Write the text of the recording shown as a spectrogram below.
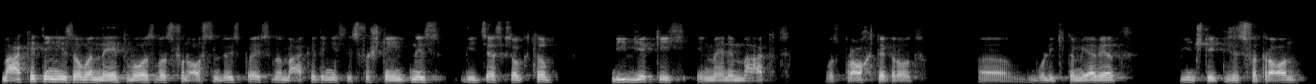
Marketing ist aber nicht was, was von außen lösbar ist, sondern Marketing ist das Verständnis, wie ich zuerst gesagt habe, wie wirke ich in meinem Markt? Was braucht der gerade? Äh, wo liegt der Mehrwert? Wie entsteht dieses Vertrauen?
